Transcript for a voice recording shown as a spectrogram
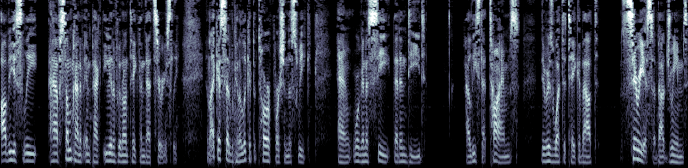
obviously have some kind of impact even if we don't take them that seriously. And like I said, we're going to look at the Torah portion this week and we're going to see that indeed, at least at times, there is what to take about serious about dreams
